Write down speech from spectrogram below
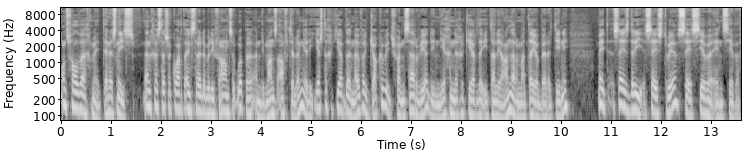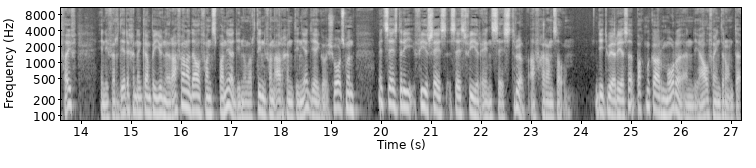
Ons val weg met tennisnuus. In gister se kwart eindstryde by die Franse Ope in die mans afdeling het die eerste gekeerde Novak Djokovic van Servië die negende gekeerde Italiaaner Matteo Berrettini met 6-3, 6-2, 6-7 en 7-5 en die verdedigende kampioen Rafael Nadal van Spanje, die nommer 10 van Argentinië, Diego Schwartzman, met 6-3, 4-6, 6-4 en 6 stroop afgeronsel. Die twee reëse pak mekaar môre in die halfeindronde.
